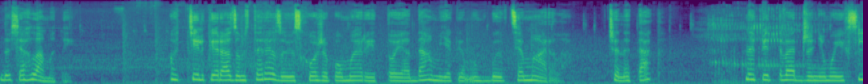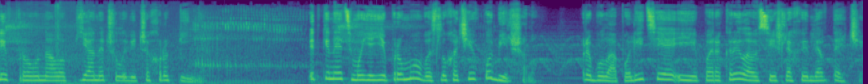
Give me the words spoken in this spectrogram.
досягла мети. От тільки разом з Терезою, схоже, помер і той Адам, яким вбивця марила. Чи не так? На підтвердження моїх слів пролунало п'яне чоловіче хропіння. Під кінець моєї промови слухачів побільшало. Прибула поліція і перекрила усі шляхи для втечі.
